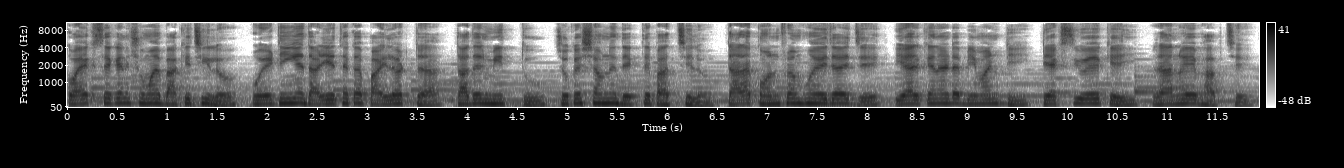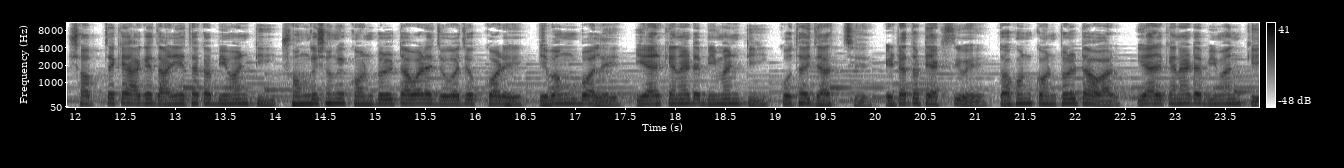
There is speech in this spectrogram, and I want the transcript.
কয়েক সেকেন্ড সময় বাকি ছিল ওয়েটিংয়ে দাঁড়িয়ে থাকা পাইলটরা তাদের মৃত্যু চোখের সামনে দেখতে পাচ্ছিল। তারা কনফার্ম হয়ে যায় যে এয়ার কানাডা বিমানটি ট্যাক্সিওয়েকেই রানওয়ে ভাবছে। সব থেকে আগে দাঁড়িয়ে থাকা বিমানটি সঙ্গে সঙ্গে কন্ট্রোল টাওয়ারে যোগাযোগ করে এবং বলে, এয়ার ক্যানাডা বিমানটি কোথায় যাচ্ছে? এটা তো ট্যাক্সিওয়ে তখন কন্ট্রোল টাওয়ার এয়ার ক্যানাডা বিমানকে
